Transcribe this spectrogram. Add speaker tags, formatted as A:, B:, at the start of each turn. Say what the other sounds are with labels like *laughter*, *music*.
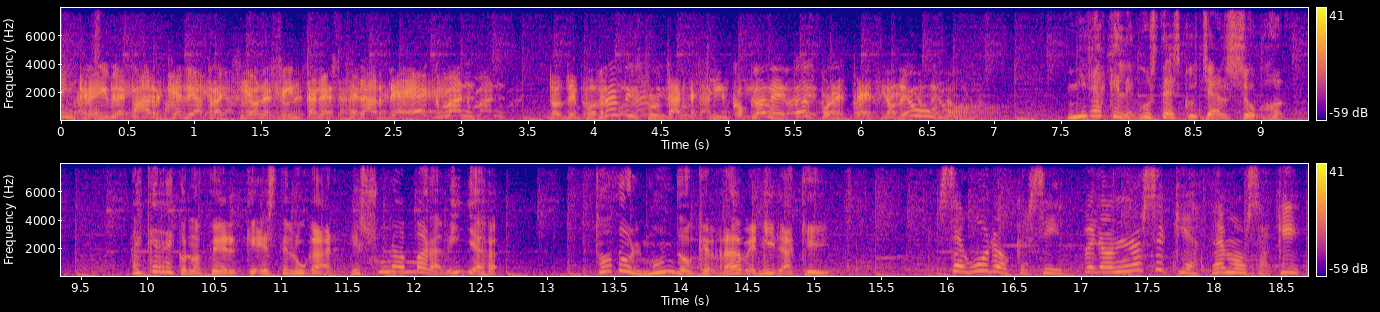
A: al increíble parque de atracciones interestelar de Eggman, donde podrán disfrutar de cinco planetas por el precio de uno.
B: Mira que le gusta escuchar su voz. Hay que reconocer que este lugar es una maravilla. Todo el mundo querrá venir aquí.
C: Seguro que sí, pero no sé qué hacemos aquí.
